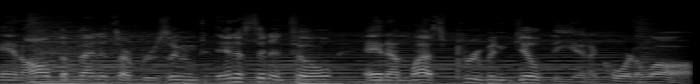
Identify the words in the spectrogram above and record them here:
and all defendants are presumed innocent until and unless proven guilty in a court of law.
